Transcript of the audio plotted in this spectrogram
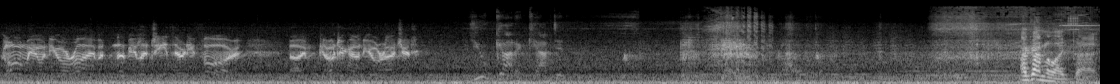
Call me when you arrive at Nebula G34. I'm counting on you, Ratchet. You got it, Captain. I kind of like that.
